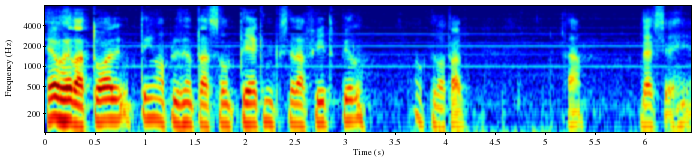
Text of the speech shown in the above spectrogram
É o relatório, tem uma apresentação técnica que será feita pelo, pelo Otávio, tá? da SRM.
